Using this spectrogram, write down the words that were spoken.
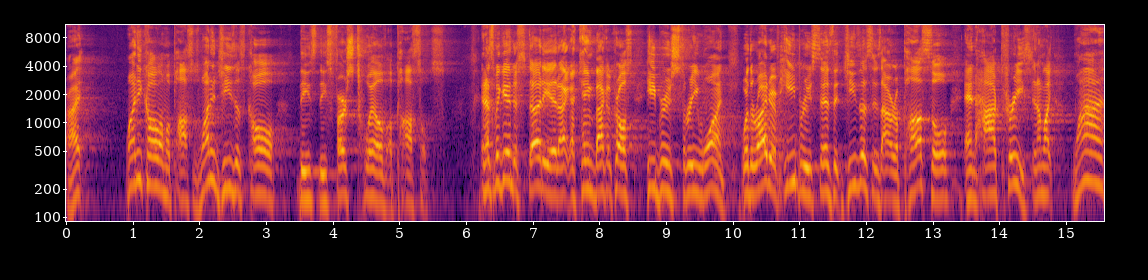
Right? Why did he call them apostles? Why did Jesus call these, these first 12 apostles? And as I began to study it, I, I came back across Hebrews 3 1, where the writer of Hebrews says that Jesus is our apostle and high priest. And I'm like, why,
